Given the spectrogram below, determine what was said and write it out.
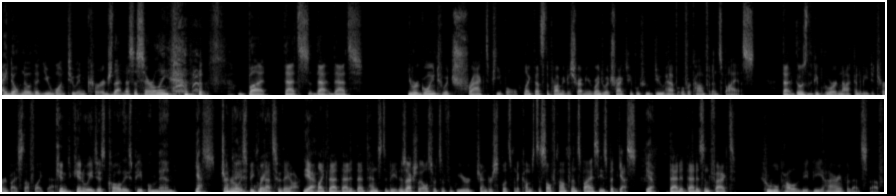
I don't know that you want to encourage that necessarily, but that's that that's you are going to attract people. Like that's the problem you're describing. You're going to attract people who do have overconfidence bias. That those are the people who are not going to be deterred by stuff like that. Can can we just call these people men? Yes, generally Okay, speaking, great. that's who they are. Yeah. like that. That that tends to be. There's actually all sorts of weird gender splits when it comes to self confidence biases. But yes, Yeah. that that is in fact who will probably be, hiring for that stuff.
